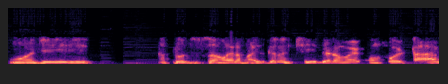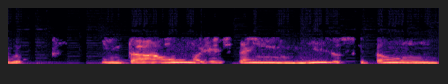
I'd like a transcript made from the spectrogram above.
Onde a produção era mais garantida, era mais confortável. Então, a gente tem milhos que estão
